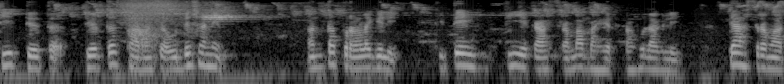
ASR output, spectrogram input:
ती तीर्थ तीर्थस्थानाच्या उद्देशाने अंतपुराला गेली. तिथे ती एका आश्रमाबाहेर राहू लागली. त्या आश्रमात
